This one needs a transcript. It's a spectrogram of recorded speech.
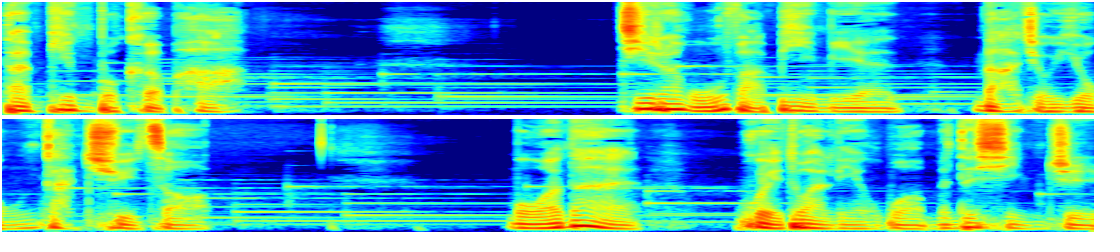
但并不可怕。既然无法避免，那就勇敢去走。磨难会锻炼我们的心智，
